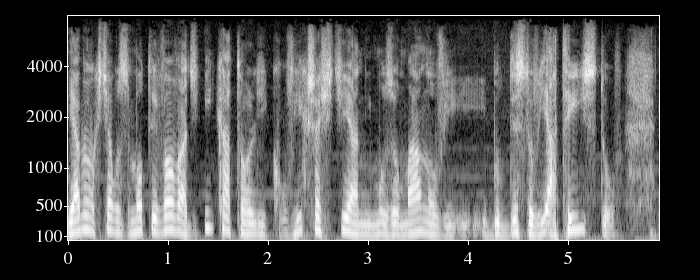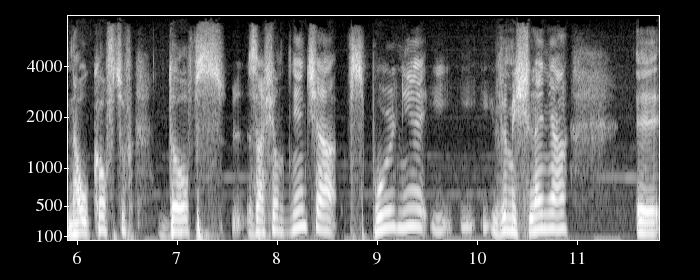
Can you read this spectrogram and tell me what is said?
ja bym chciał zmotywować i katolików, i chrześcijan, i muzułmanów, i, i buddystów, i ateistów, naukowców do ws- zasiądnięcia wspólnie i, i, i wymyślenia y,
